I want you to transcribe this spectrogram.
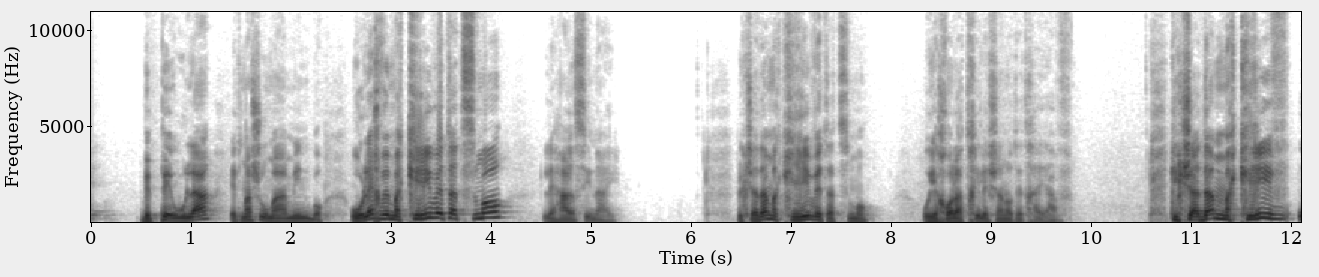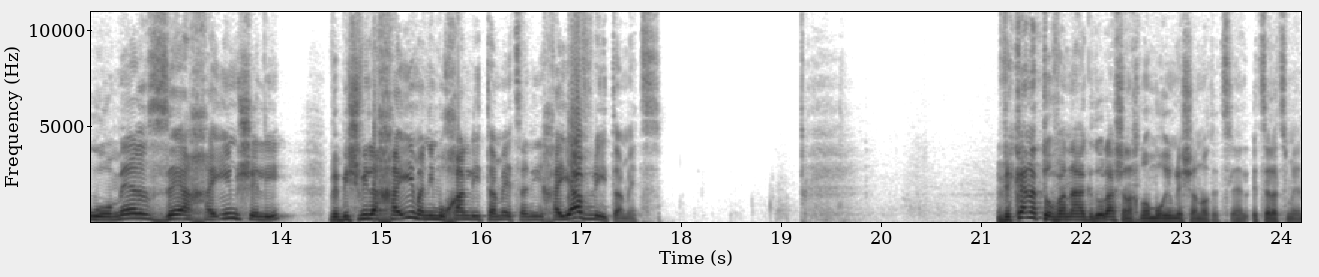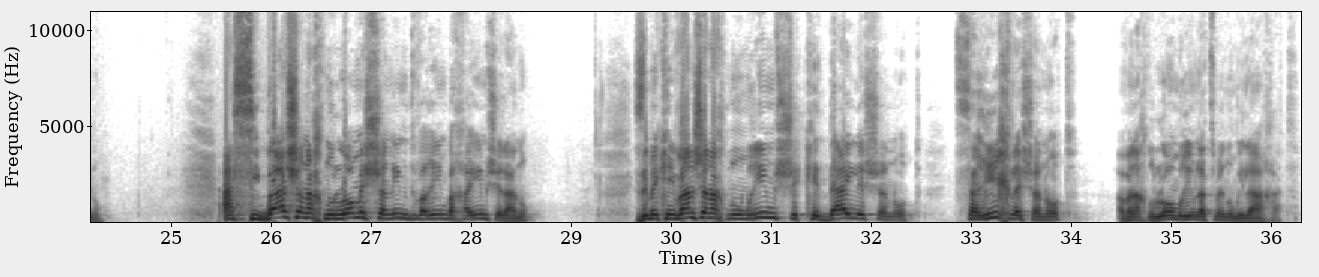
בפעולה, את מה שהוא מאמין בו. הוא הולך ומקריב את עצמו להר סיני. וכשאדם מקריב את עצמו, הוא יכול להתחיל לשנות את חייו. כי כשאדם מקריב, הוא אומר, זה החיים שלי, ובשביל החיים אני מוכן להתאמץ, אני חייב להתאמץ. וכאן התובנה הגדולה שאנחנו אמורים לשנות אצל, אצל עצמנו. הסיבה שאנחנו לא משנים דברים בחיים שלנו, זה מכיוון שאנחנו אומרים שכדאי לשנות, צריך לשנות, אבל אנחנו לא אומרים לעצמנו מילה אחת.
